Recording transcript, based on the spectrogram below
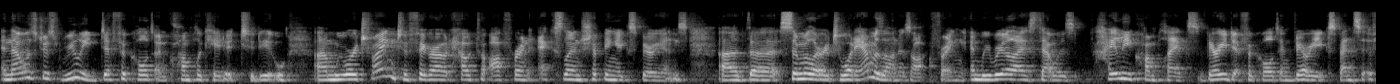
and that was just really difficult and complicated to do. Um, we were trying to figure out how to offer an excellent shipping experience, uh, the similar to what Amazon is offering, and we realized that was highly complex, very difficult, and very expensive.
